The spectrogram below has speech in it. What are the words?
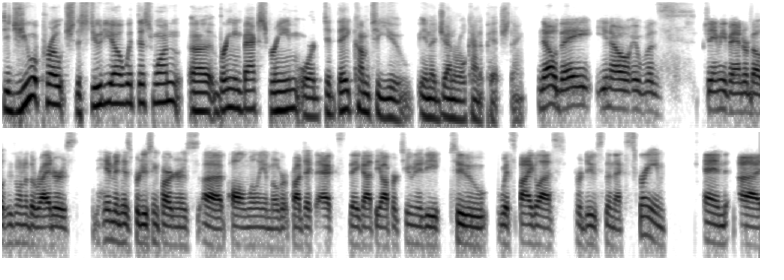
did you approach the studio with this one, uh, bringing back Scream, or did they come to you in a general kind of pitch thing? no, they, you know, it was Jamie Vanderbilt, who's one of the writers, him and his producing partners, uh, Paul and William over at Project X, they got the opportunity to, with Spyglass, produce the next Scream. And uh,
